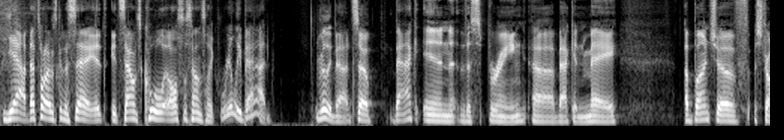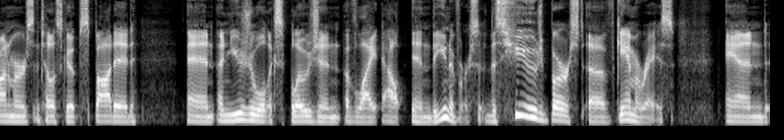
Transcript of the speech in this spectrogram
yeah, that's what I was going to say. It it sounds cool. It also sounds like really bad. Really bad. So back in the spring, uh, back in May, a bunch of astronomers and telescopes spotted an unusual explosion of light out in the universe. This huge burst of gamma rays. And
